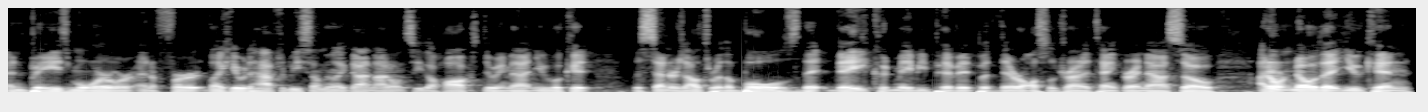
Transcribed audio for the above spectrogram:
and Bazemore or and a Furt. Like it would have to be something like that. And I don't see the Hawks doing that. And you look at the centers elsewhere, the Bulls, they they could maybe pivot, but they're also trying to tank right now. So I don't know that you can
